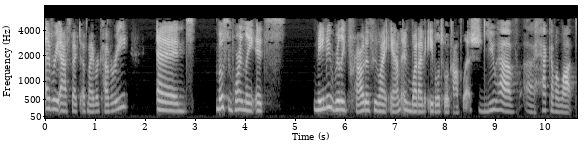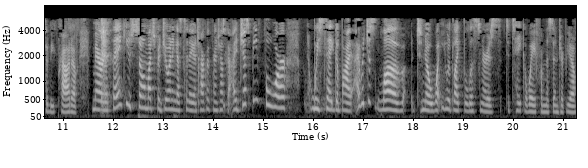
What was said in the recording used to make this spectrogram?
every aspect of my recovery and most importantly it's made me really proud of who I am and what I'm able to accomplish. You have a heck of a lot to be proud of. Meredith, thank you so much for joining us today on Talk with Francesca. I just before we say goodbye, I would just love to know what you would like the listeners to take away from this interview.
